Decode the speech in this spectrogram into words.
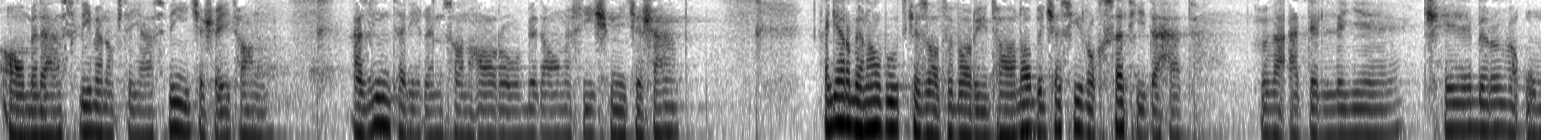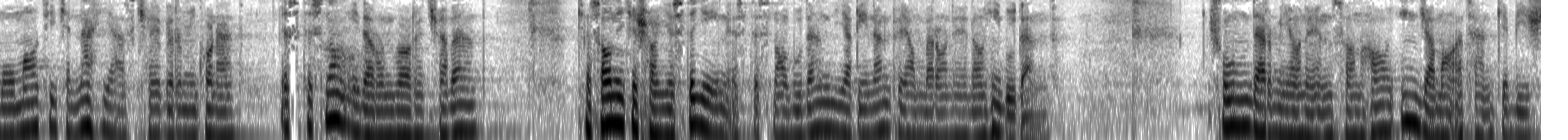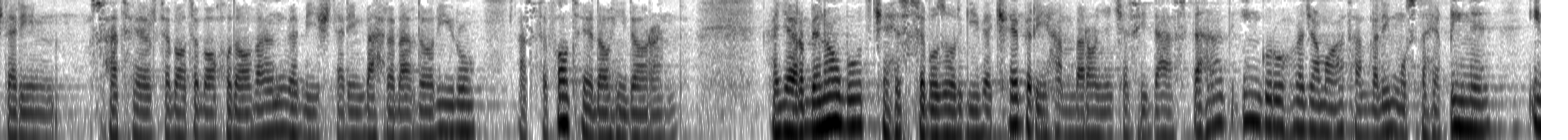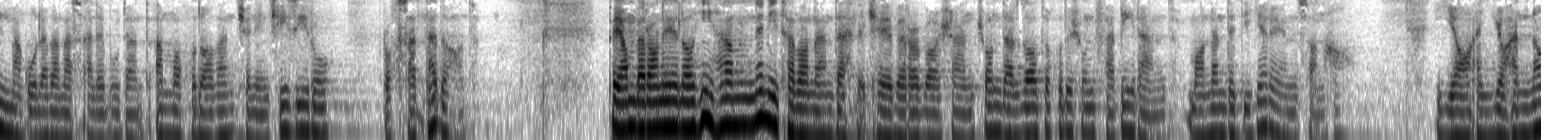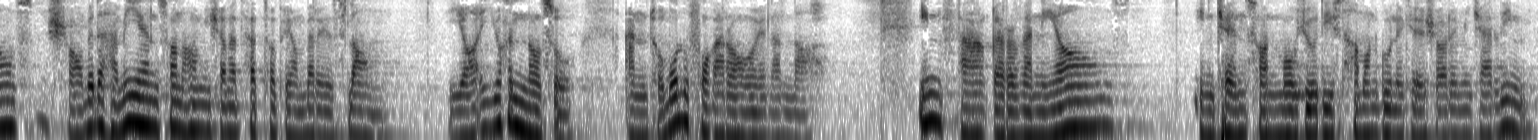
عامل اصلی و نکته اصلی که شیطان از این طریق انسانها رو به دام خیش می کشد اگر بنا بود که ذات باری تعالی به کسی رخصتی دهد. و ادله کبر و عموماتی که نهی از کبر می کند استثنایی در اون وارد شود. کسانی که شایسته این استثناء بودند یقینا پیامبران الهی بودند. چون در میان انسانها این جماعتند که بیشترین سطح ارتباط با خداوند و بیشترین بهره برداری رو از صفات الهی دارند. اگر بنا بود که حس بزرگی و کبری هم برای کسی دست دهد این گروه و جماعت اولین مستحقین این مقوله و مسئله بودند. اما خداوند چنین چیزی رو رخصت نداد. پیامبران الهی هم نمی‌توانند اهل کبر باشند چون در ذات خودشون فقیرند مانند دیگر انسانها. یا ایها الناس شامل همه انسان ها می شود حتی پیامبر اسلام. یا ایها الناس انتم الفقراء الله. این فقر و نیاز این که انسان موجودی است همان گونه که اشاره می کردیم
